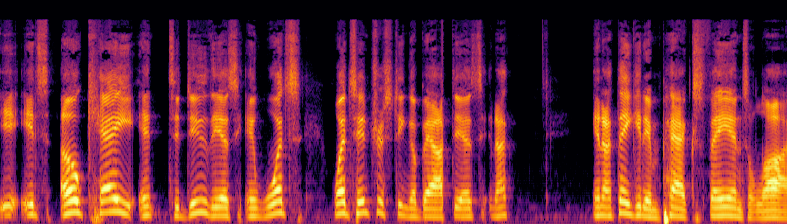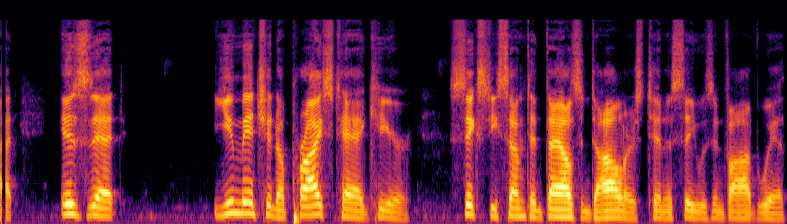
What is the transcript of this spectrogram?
it, it's okay to do this. And what's what's interesting about this, and I and I think it impacts fans a lot, is that you mentioned a price tag here, sixty something thousand dollars Tennessee was involved with.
